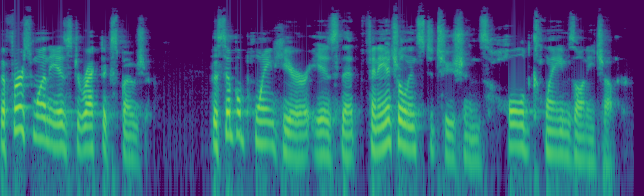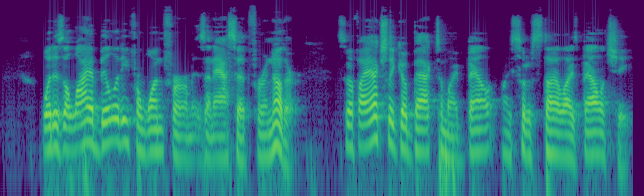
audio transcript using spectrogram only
The first one is direct exposure. The simple point here is that financial institutions hold claims on each other. What is a liability for one firm is an asset for another. So if I actually go back to my, bal- my sort of stylized balance sheet,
